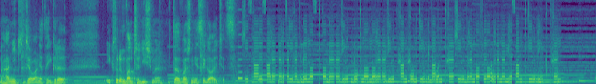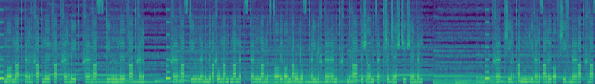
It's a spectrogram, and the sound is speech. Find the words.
mechaniki działania tej gry i którym walczyliśmy. I to właśnie jest jego ojciec. Her he her. He a human named Stellan Story on August 10th, 2037. The third anniversary of his death was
